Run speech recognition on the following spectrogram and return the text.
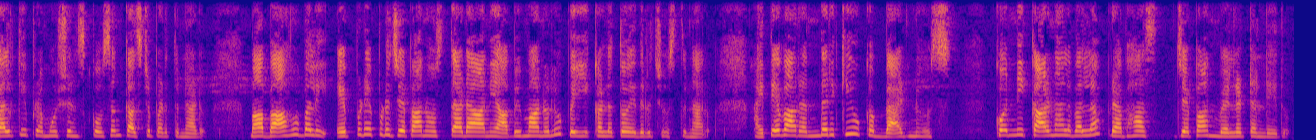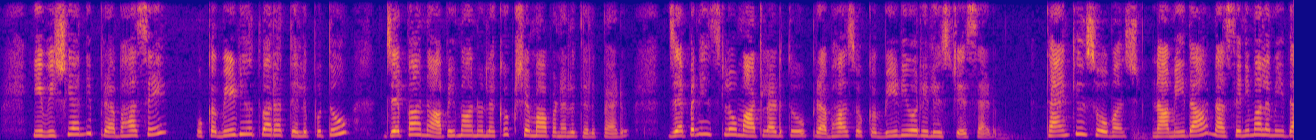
కల్కి ప్రమోషన్స్ కోసం కష్టపడుతున్నాడు. మా బాహుబలి ఎప్పుడెప్పుడు జపాన్ వస్తాడా అని అభిమానులు వెయ్యి కళ్ళతో ఎదురు చూస్తున్నారు అయితే వారందరికీ ఒక బ్యాడ్ న్యూస్. కొన్ని కారణాల వల్ల ప్రభాస్ జపాన్ వెళ్ళటం లేదు. ఈ విషయాన్ని ప్రభాసే ఒక వీడియో ద్వారా తెలుపుతూ జపాన్ అభిమానులకు క్షమాపణలు తెలిపాడు. జపనీస్లో మాట్లాడుతూ ప్రభాస్ ఒక వీడియో రిలీజ్ చేశాడు. Thank you so much. నా మీద నా సినిమాల మీద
